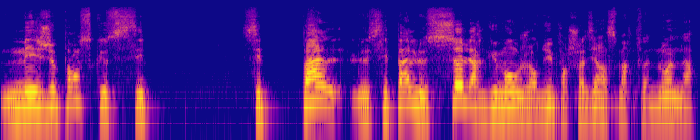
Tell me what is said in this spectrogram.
mais je pense que c'est c'est pas le seul argument aujourd'hui pour choisir un smartphone. Loin de là.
